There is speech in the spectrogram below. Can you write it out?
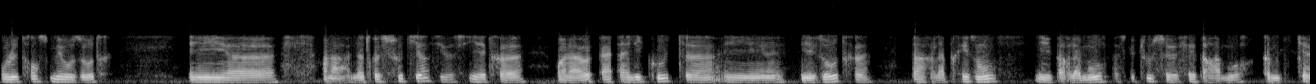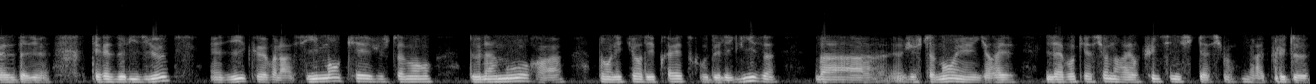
on le transmet aux autres. Et voilà, notre soutien, c'est aussi être voilà, à, l'écoute et des autres par la présence et par l'amour, parce que tout se fait par amour, comme Thérèse de, Thérèse de Lisieux, elle dit que voilà, s'il manquait justement de l'amour dans les cœurs des prêtres ou de l'Église, bah justement, il y aurait la vocation n'aurait aucune signification, il n'y aurait plus de,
